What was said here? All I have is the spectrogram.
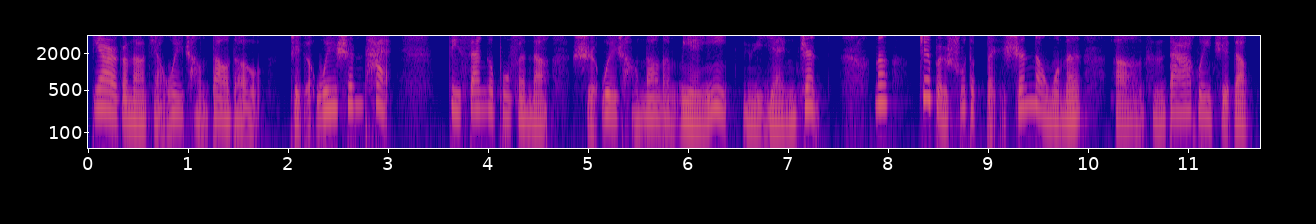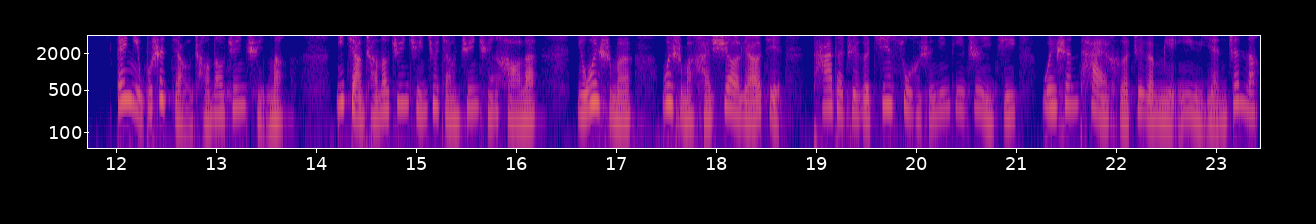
第二个呢，讲胃肠道的这个微生态；第三个部分呢，是胃肠道的免疫与炎症。那这本书的本身呢，我们呃，可能大家会觉得，哎，你不是讲肠道菌群吗？你讲肠道菌群就讲菌群好了，你为什么为什么还需要了解它的这个激素和神经递质以及微生态和这个免疫与炎症呢？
